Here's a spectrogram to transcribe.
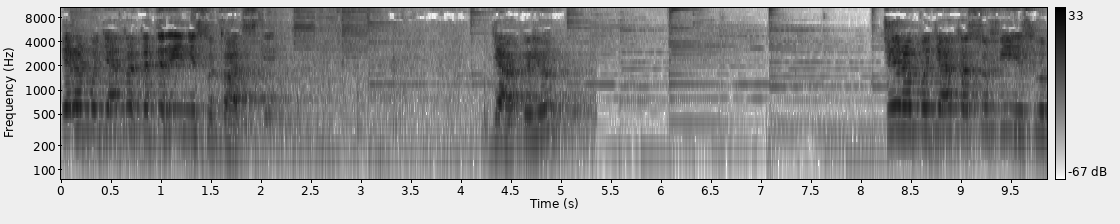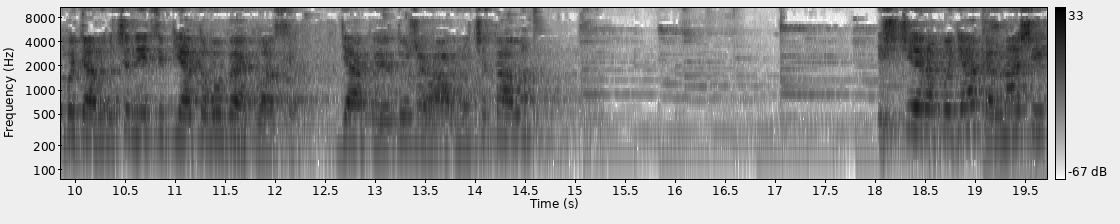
Щира подяка Катерині Сокальській. Дякую. Щира подяка Софії Слободян, учениці 5 В класу. Дякую, дуже гарно читала. І щира подяка нашій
